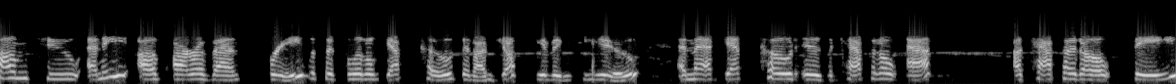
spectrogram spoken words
come to any of our events free with this little guest code that I'm just giving to you. And that guest code is a capital S, a capital C,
